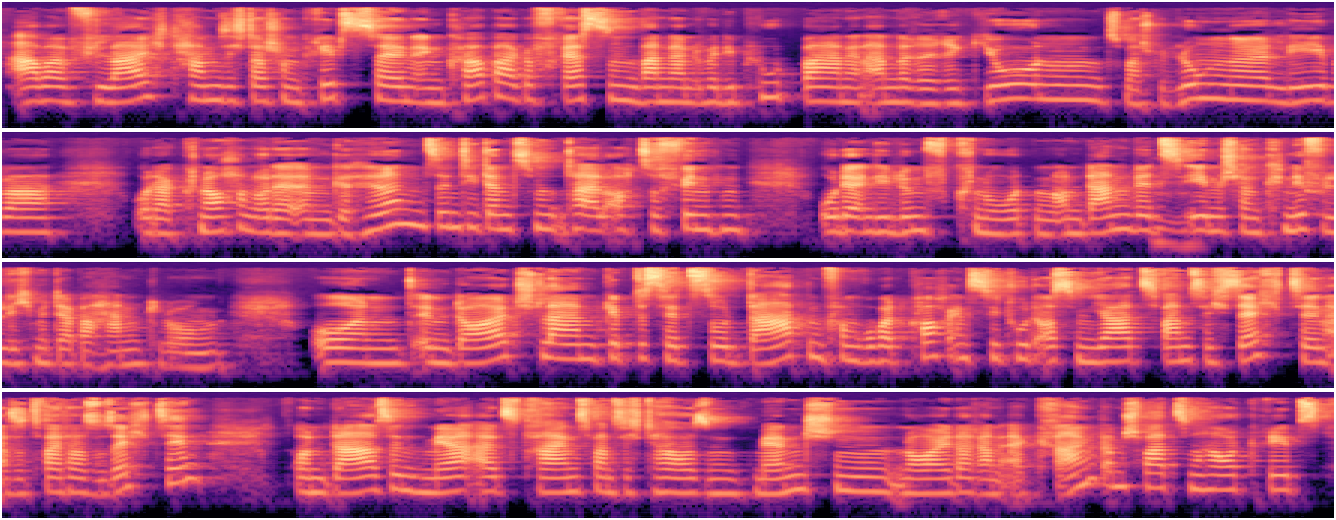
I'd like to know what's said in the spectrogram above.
aber vielleicht haben sich da schon Krebszellen in den Körper gefressen, wandern über die Blutbahn in andere Regionen, zum Beispiel Lunge, Leber oder Knochen oder im Gehirn sind die dann zum Teil auch zu finden oder in die Lymphknoten. Und dann wird es mhm. eben schon knifflig mit der Behandlung. Und in Deutschland gibt es jetzt so Daten vom Robert Koch Institut aus dem Jahr 2016, also 2016. Und da sind mehr als 23.000 Menschen neu daran erkrankt am schwarzen Hautkrebs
